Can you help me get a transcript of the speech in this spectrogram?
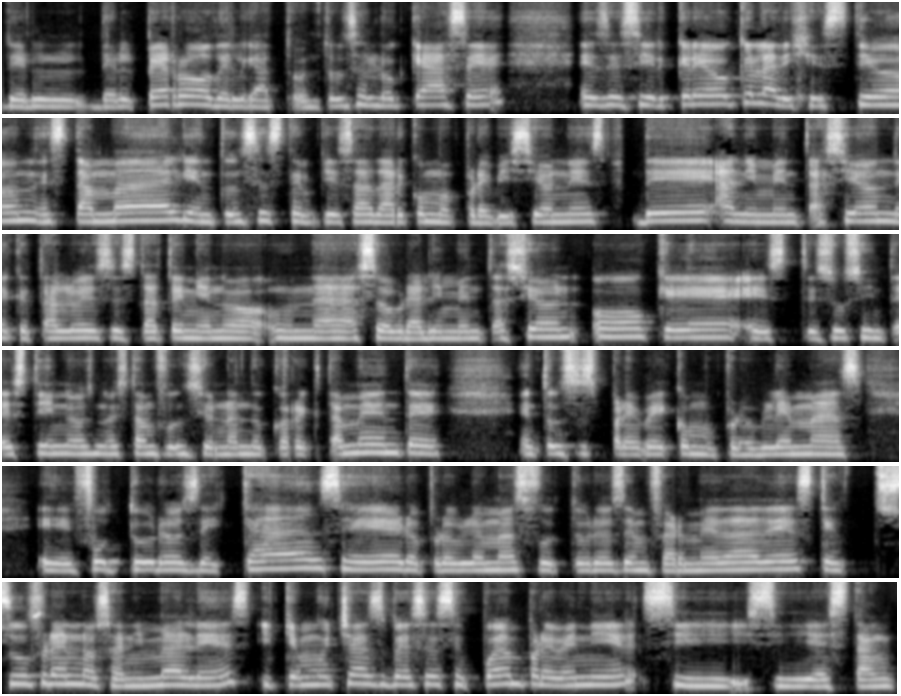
del, del perro o del gato. Entonces, lo que hace es decir, creo que la digestión está mal y entonces te empieza a dar como previsiones de alimentación, de que tal vez está teniendo una sobrealimentación o que este, sus intestinos no están funcionando correctamente. Entonces prevé como problemas eh, futuros de cáncer o problemas futuros de enfermedades que sufren los animales y que muchas veces se pueden prevenir si, si están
